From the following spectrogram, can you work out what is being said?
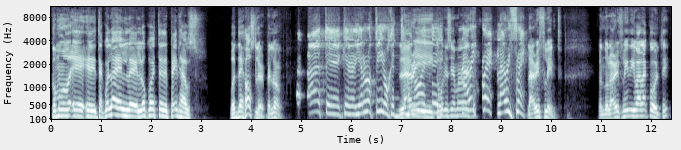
Como, eh, eh, ¿te acuerdas el, loco este de Penthouse? O The Hustler, perdón. Ah, este, que le dieron los tiros. Que Larry, este, ¿cómo que se llama? Larry Flint. Larry Flint. Larry Flint. Cuando Larry Flint iba a la corte,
